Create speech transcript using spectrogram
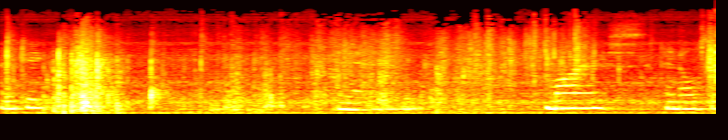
little pancakes and Mars and also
